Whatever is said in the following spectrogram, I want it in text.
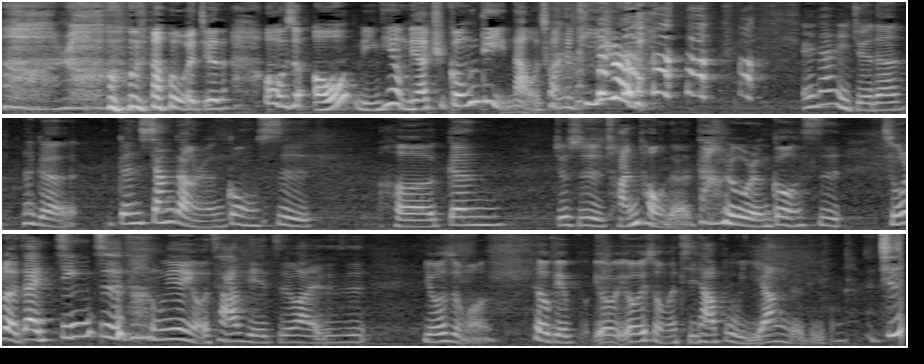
啊，然后然后我觉得哦，我说哦，明天我们要去工地，那我穿个 T 恤吧。哎，那你觉得那个跟香港人共事和跟就是传统的大陆人共事？除了在精致方面有差别之外，就是有什么特别有有什么其他不一样的地方？其实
